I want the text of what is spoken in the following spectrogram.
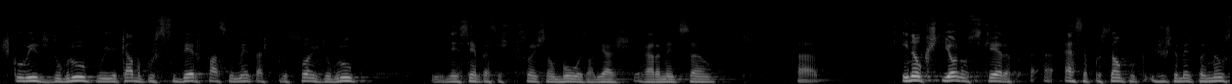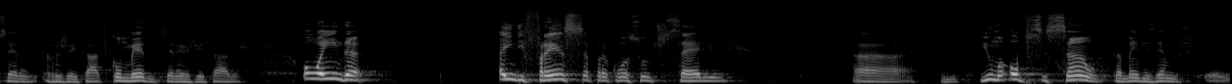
excluídos do grupo e acabam por ceder facilmente às pressões do grupo. E nem sempre essas pressões são boas, aliás, raramente são. Ah, e não questionam sequer essa pressão, porque, justamente para não serem rejeitados, com medo de serem rejeitados. Ou ainda a indiferença para com assuntos sérios. Ah, e, e, uma obsessão, também dizemos, eh,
